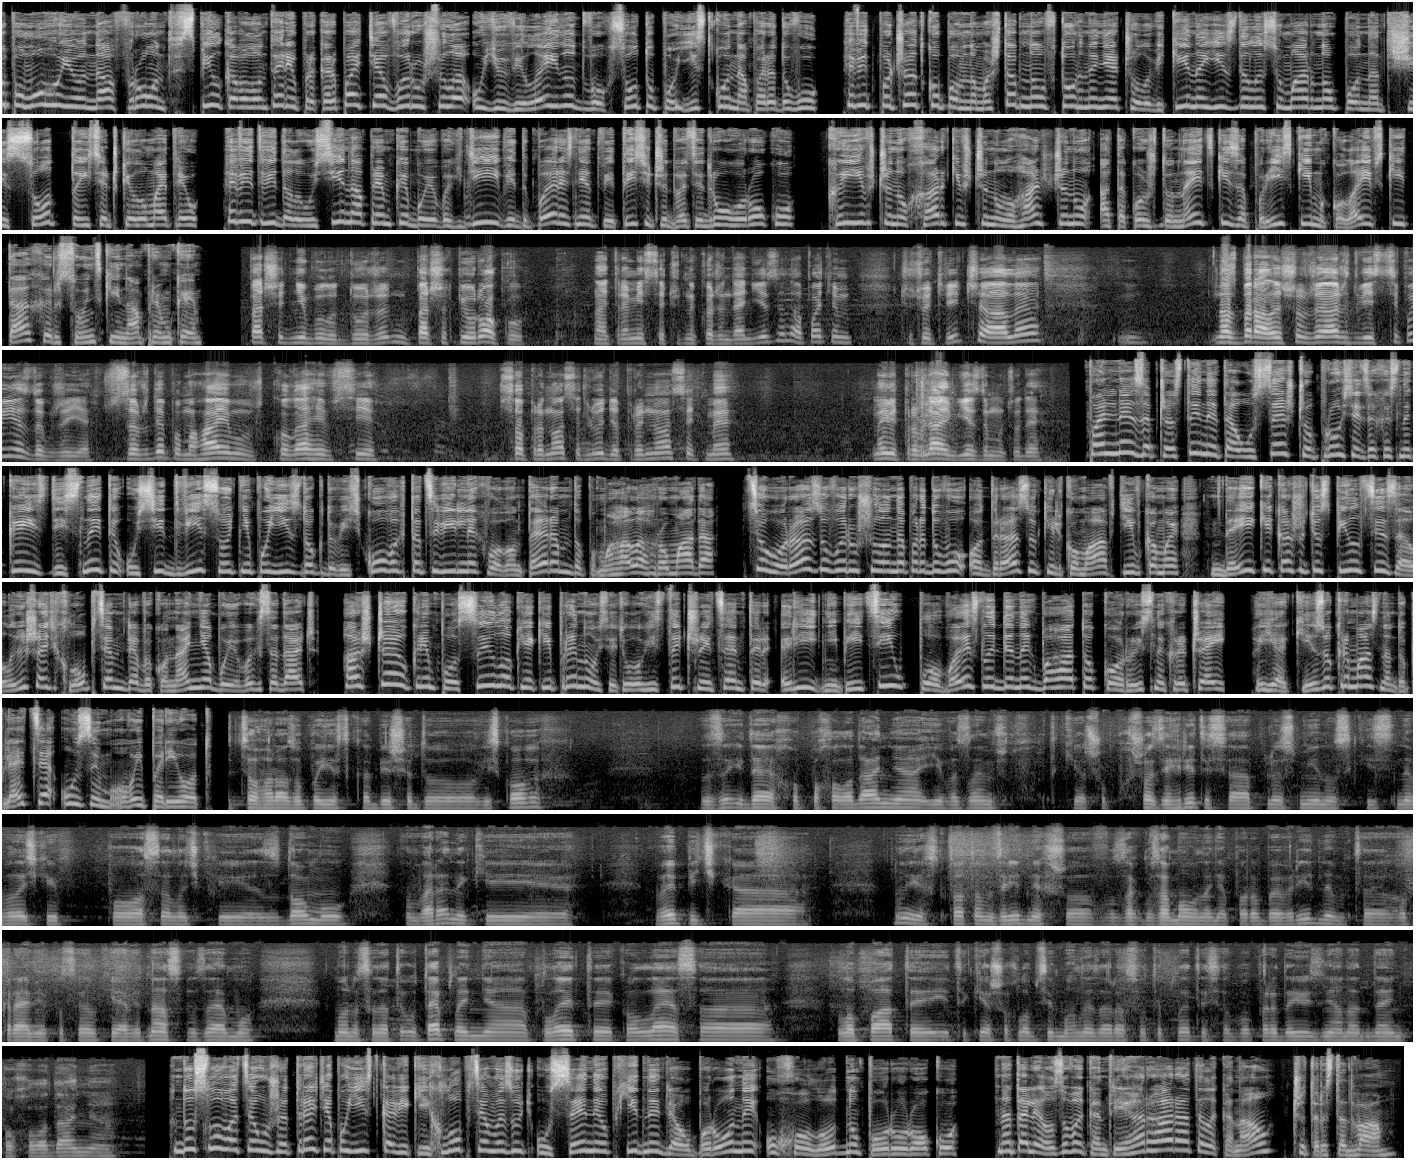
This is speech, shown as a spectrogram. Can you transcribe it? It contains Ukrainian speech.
допомогою на фронт спілка волонтерів Прикарпаття вирушила у ювілейну 200-ту поїздку на передову. Від початку повномасштабного вторгнення чоловіки наїздили сумарно понад 600 тисяч кілометрів. Відвідали усі напрямки бойових дій від березня 2022 року. Київщину, Харківщину, Луганщину, а також Донецький, Запорізький, Миколаївський та Херсонський напрямки. Перші дні було дуже. ну, Перших півроку навіть три місяці чуть не кожен день їздили, а потім чуть-чуть рідше, але назбирали, що вже аж 200 поїздок вже є. Завжди допомагаємо, колеги всі все приносять, люди приносять, ми, ми відправляємо, їздимо туди. Пальне запчастини та усе, що просять захисники, здійснити усі дві сотні поїздок до військових та цивільних волонтерам допомагала громада. Цього разу вирушила на передову одразу кількома автівками. Деякі кажуть у спілці залишать хлопцям для виконання бойових задач. А ще, окрім посилок, які приносять у логістичний центр рідні бійців, повезли для них багато корисних речей, які, зокрема, знадобляться у зимовий період. Цього разу поїздка більше до військових. Іде похолодання і веземо таке, щоб щось зігрітися, плюс-мінус, якісь невеличкі посилочки з дому, там вареники, випічка. Ну і хто там з рідних, що замовлення поробив рідним, це окремі посилки. А від нас веземо, можна сказати, утеплення, плити, колеса, лопати і таке, що хлопці могли зараз утеплитися, бо передають з дня на день похолодання. До слова, це уже третя поїздка, в якій хлопцям везуть усе необхідне для оборони у холодну пору року. Наталія Озовик, Андрій Гаргара, телеканал 402.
